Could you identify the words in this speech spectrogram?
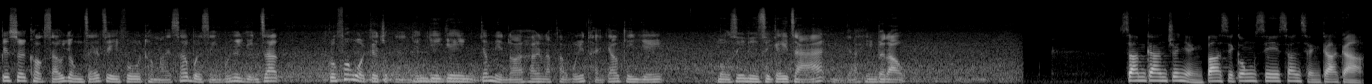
必須確守用者自負同埋收回成本嘅原則。局方會繼續聆聽意見，今年內向立法會提交建議。無線電視記者吳家軒報道。三間專營巴士公司申請加價，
